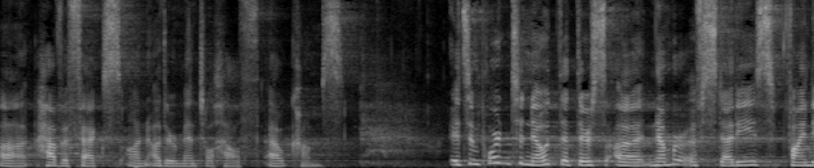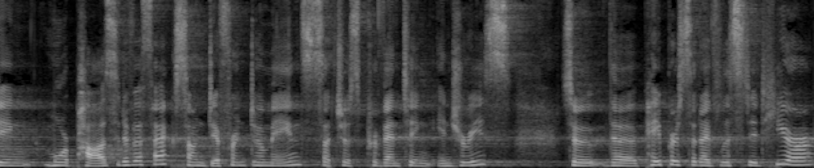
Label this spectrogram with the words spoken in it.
uh, have effects on other mental health outcomes. It's important to note that there's a number of studies finding more positive effects on different domains, such as preventing injuries. So the papers that I've listed here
